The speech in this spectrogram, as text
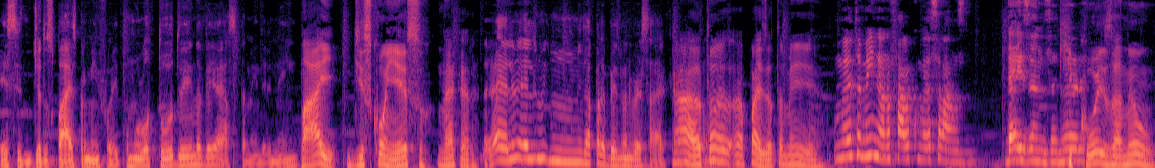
esse Dia dos Pais para mim foi acumulou tudo e ainda veio essa também dele nem. Pai, desconheço, né, cara? É, ele, ele não me dá parabéns no meu aniversário. Cara, ah, eu então... tô, rapaz, eu também. O meu também não, eu não falo com o meu, sei lá, uns 10 anos agora. Que coisa, não?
